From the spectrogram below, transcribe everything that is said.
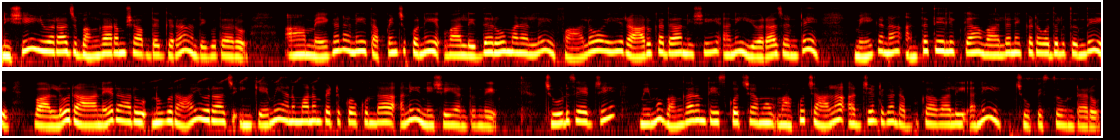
నిషి యువరాజ్ బంగారం షాప్ దగ్గర దిగుతారు. ఆ మేఘనని తప్పించుకొని వాళ్ళిద్దరూ మనల్ని ఫాలో అయ్యి రారు కదా నిషి అని యువరాజ్ అంటే మేఘన అంత తేలిగ్గా వాళ్ళని ఎక్కడ వదులుతుంది? వాళ్ళు రానే రారు. నువ్వు రా యువరాజ్ ఇంకేమీ అనుమానం పెట్టుకోకుండా అని నిషి అంటుంది. చూడు సేట్జీ మేము బంగారం తీసుకొచ్చాము. మాకు చాలా అర్జెంటుగా డబ్బు కావాలి అని చూపిస్తూ ఉంటారు.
